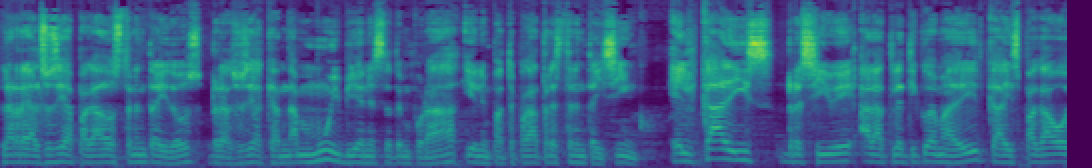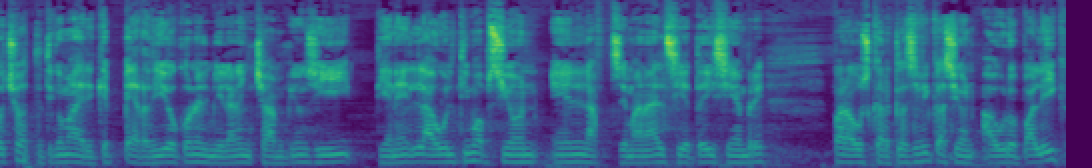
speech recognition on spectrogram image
La Real Sociedad paga 2.32, Real Sociedad que anda muy bien esta temporada y el empate paga 3.35. El Cádiz recibe al Atlético de Madrid, Cádiz paga 8, Atlético de Madrid que perdió con el Milan en Champions y tiene la última opción en la semana del 7 de diciembre para buscar clasificación a Europa League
